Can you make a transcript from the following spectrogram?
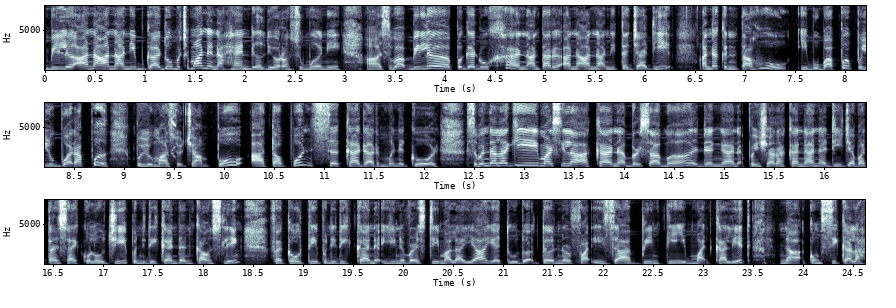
bila anak-anak ni bergaduh macam mana nak handle dia orang semua ni. Ha, sebab bila pergaduhan antara anak-anak ni terjadi, anda kena tahu ibu bapa perlu buat apa? Perlu masuk campur ataupun sekadar menegur. Sebentar lagi Marsila akan bersama dengan pensyarah kanan di Jabatan Psikologi, Pendidikan dan Kaunseling Fakulti Pendidikan Universiti Malaya iaitu Dr. Nurfaiza binti Mat Khalid. Nak kongsikanlah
